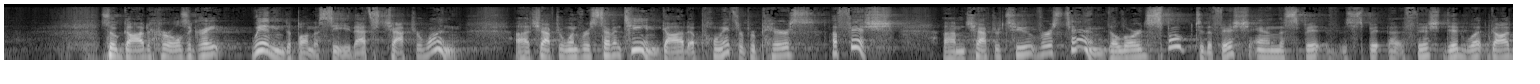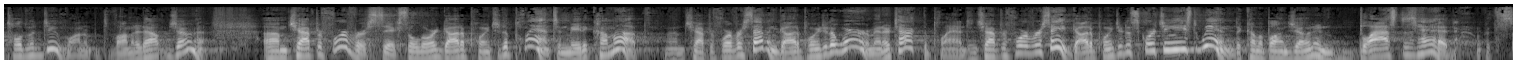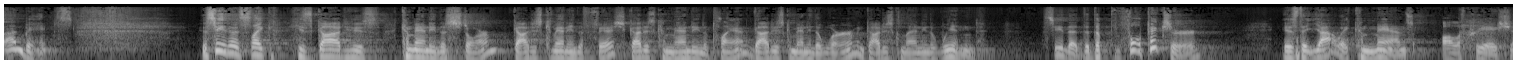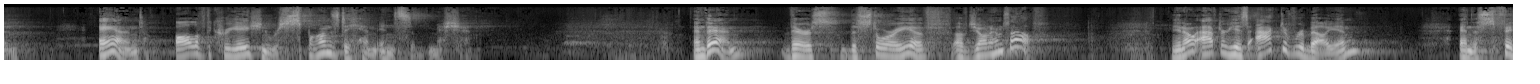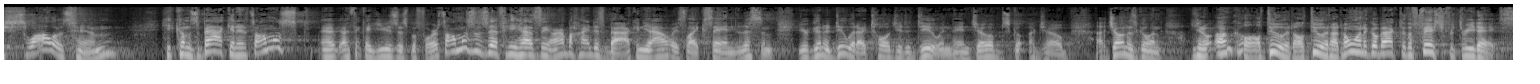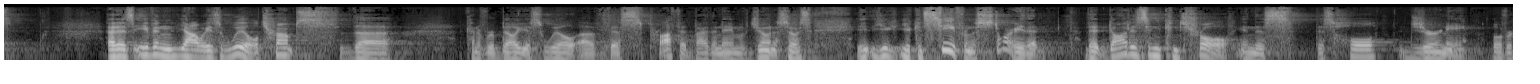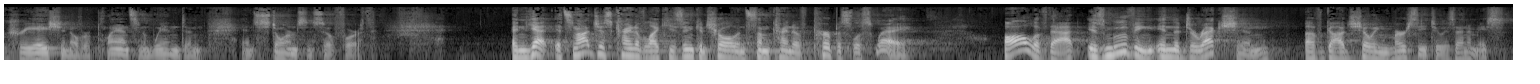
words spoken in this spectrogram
So, God hurls a great wind upon the sea. That's chapter 1. Uh, chapter 1, verse 17 God appoints or prepares a fish. Um, chapter 2, verse 10. The Lord spoke to the fish, and the spit, spit, uh, fish did what God told him to do, vomited out Jonah. Um, chapter 4, verse 6. The Lord God appointed a plant and made it come up. Um, chapter 4, verse 7. God appointed a worm and attacked the plant. In chapter 4, verse 8, God appointed a scorching east wind to come upon Jonah and blast his head with sunbeams. You see, that's like he's God who's commanding the storm, God who's commanding the fish, God who's commanding the plant, God who's commanding the worm, and God who's commanding the wind. See, the, the, the full picture is that Yahweh commands all of creation, and all of the creation responds to him in submission. And then there's the story of, of Jonah himself. You know, after his act of rebellion and the fish swallows him, he comes back, and it's almost, I think I used this before, it's almost as if he has the arm behind his back, and Yahweh's like saying, Listen, you're going to do what I told you to do. And, and Job's, uh, Job, uh, Jonah's going, You know, Uncle, I'll do it, I'll do it. I don't want to go back to the fish for three days. That is, even Yahweh's will trumps the kind of rebellious will of this prophet by the name of Jonah. So you, you can see from the story that, that God is in control in this, this whole journey over creation, over plants and wind and, and storms and so forth. And yet, it's not just kind of like he's in control in some kind of purposeless way. All of that is moving in the direction of God showing mercy to his enemies.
